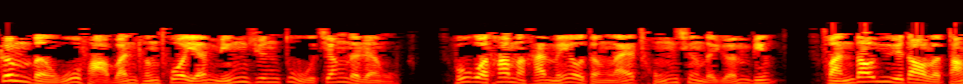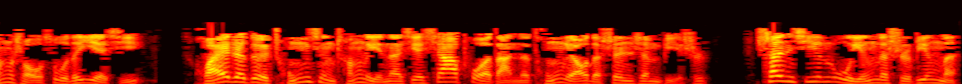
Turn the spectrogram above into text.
根本无法完成拖延明军渡江的任务。不过，他们还没有等来重庆的援兵，反倒遇到了党守素的夜袭，怀着对重庆城里那些瞎破胆的同僚的深深鄙视。山西露营的士兵们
